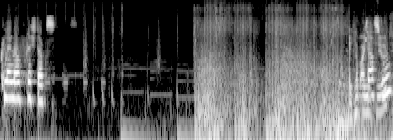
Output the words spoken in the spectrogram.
Kleiner Frechdachs. Ich habe einen Schaffst gekillt.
